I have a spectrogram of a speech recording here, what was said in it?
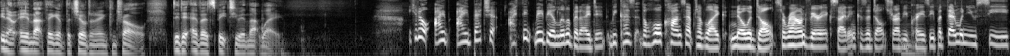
You know, in that thing of the children in control, did it ever speak to you in that way? You know, I I bet you I think maybe a little bit I did because the whole concept of like no adults around very exciting because adults drive you crazy. But then when you see,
